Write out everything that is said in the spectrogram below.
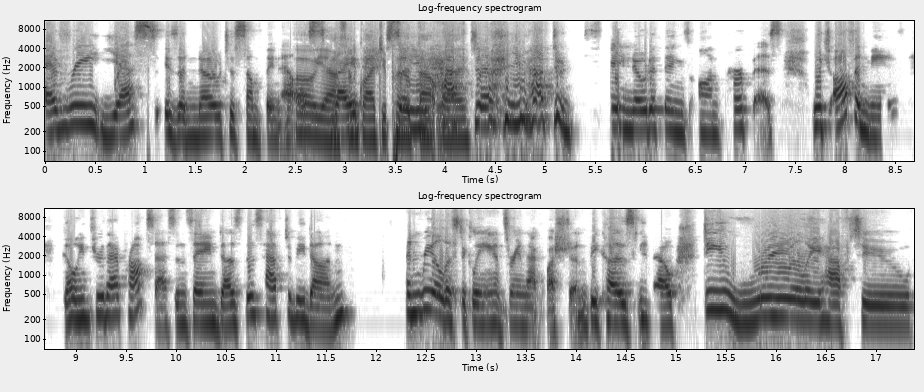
Every yes is a no to something else. Oh yeah, right? I'm glad you put so it that you way. To, you have to say no to things on purpose, which often means going through that process and saying, does this have to be done? And realistically answering that question because, you know, do you really have to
